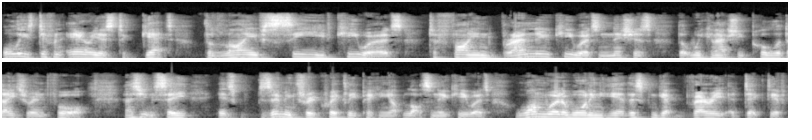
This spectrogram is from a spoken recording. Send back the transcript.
all these different areas to get the live seed keywords to find brand new keywords and niches that we can actually pull the data in for. As you can see, it's zooming through quickly, picking up lots of new keywords. One word of warning here, this can get very addictive,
